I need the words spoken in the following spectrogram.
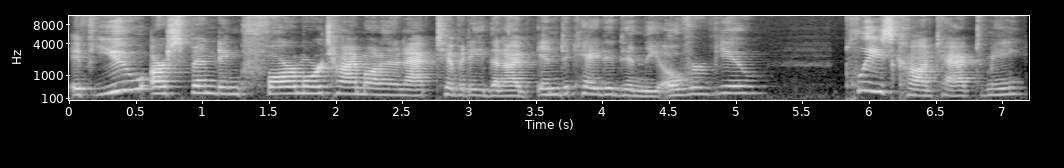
If you are spending far more time on an activity than I've indicated in the overview, please contact me.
